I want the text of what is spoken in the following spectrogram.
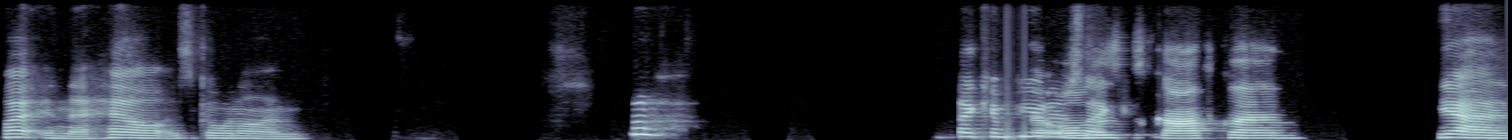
what in the hell is going on. My computer's like goth club. Yeah.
